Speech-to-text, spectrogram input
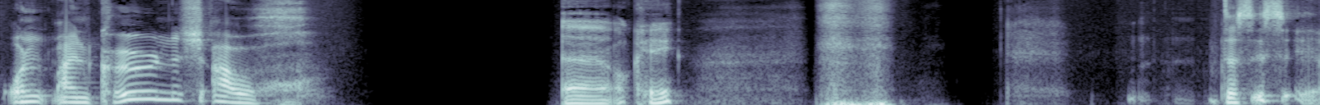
und mein König auch. Äh, okay. Das ist äh,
